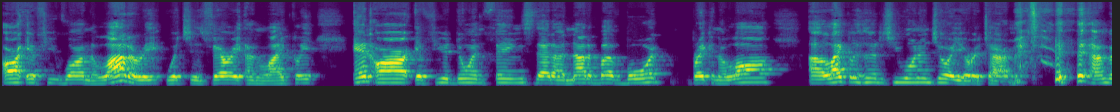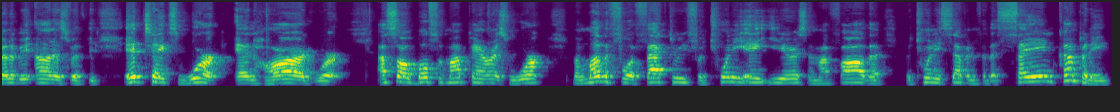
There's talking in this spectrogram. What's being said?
or if you won the lottery, which is very unlikely, and or if you're doing things that are not above board, breaking the law, uh, likelihood is you want to enjoy your retirement. I'm going to be honest with you. It takes work and hard work. I saw both of my parents work. My mother for a factory for 28 years, and my father for 27 for the same company.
